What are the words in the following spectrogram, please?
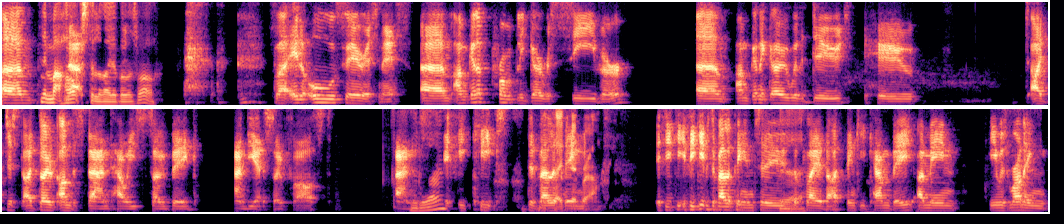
Um, I think Matt Nah. Hawk's still available as well. but in all seriousness, um, I'm gonna probably go receiver. Um, I'm gonna go with a dude who I just I don't understand how he's so big and yet so fast. And if he keeps developing, if he if he keeps developing into the player that I think he can be, I mean, he was running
